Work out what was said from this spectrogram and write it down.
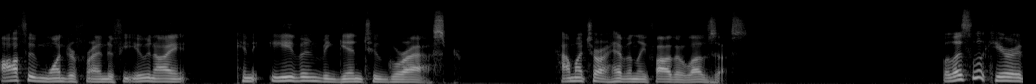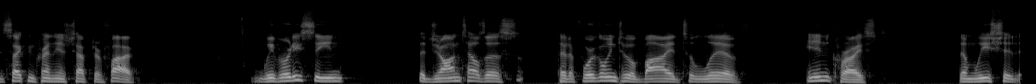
often wonder, friend, if you and I can even begin to grasp how much our Heavenly Father loves us. But let's look here in 2 Corinthians chapter 5. We've already seen that John tells us that if we're going to abide to live in Christ, then we should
